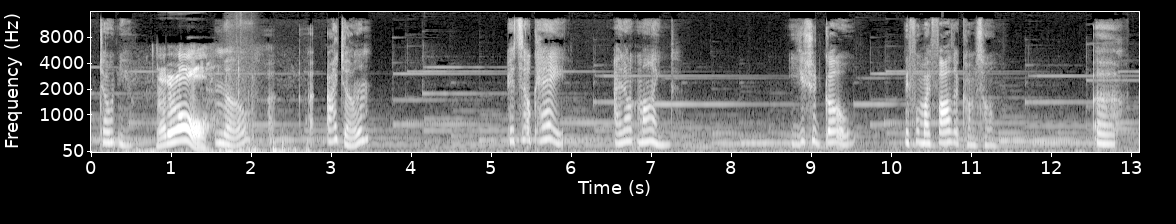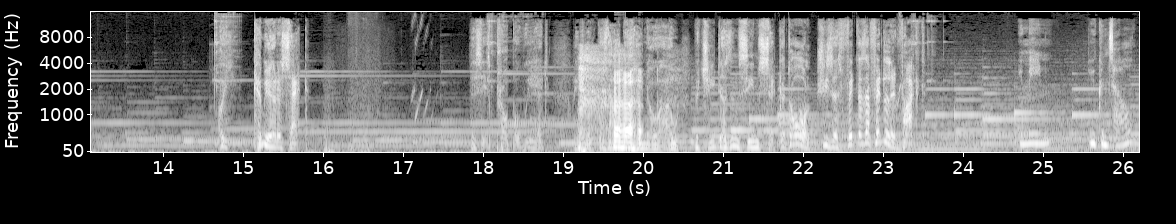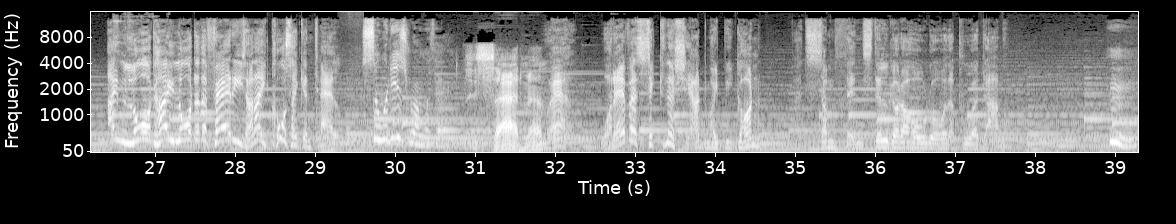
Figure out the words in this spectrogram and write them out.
don't you? Not at all. No. I, I don't. It's okay. I don't mind. You should go before my father comes home. Uh, Oi, come here a sec. This is proper weird. I looked as hard I know how, but she doesn't seem sick at all. She's as fit as a fiddle, in fact. you mean you can tell? I'm Lord High Lord of the Fairies, and I, of course I can tell. So what is wrong with her? She's sad, man. Well, whatever sickness she had might be gone, but something still got a hold over the poor dab. Hmm.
